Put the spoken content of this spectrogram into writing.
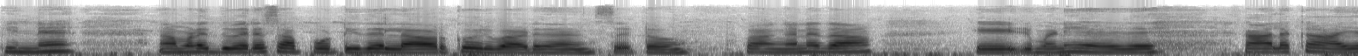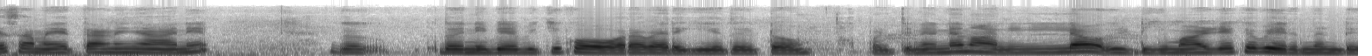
പിന്നെ നമ്മൾ ഇതുവരെ സപ്പോർട്ട് ചെയ്ത എല്ലാവർക്കും ഒരുപാട് താങ്ക്സ് കേട്ടോ അപ്പോൾ അങ്ങനെ ഇതാ ഏഴ് മണി ഏഴ് കാലൊക്കെ ആയ സമയത്താണ് ഞാൻ ധനി ബേബിക്ക് കോറ വരകിയത് കേട്ടോ അപ്പോഴത്തേന് തന്നെ നല്ല ഇടിമഴയൊക്കെ വരുന്നുണ്ട്.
